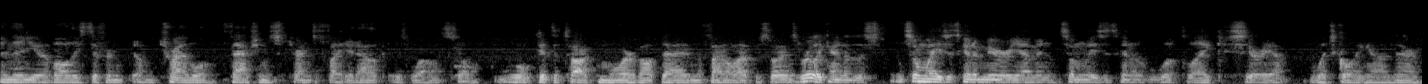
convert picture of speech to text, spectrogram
And then you have all these different um, tribal factions trying to fight it out as well. So we'll get to talk more about that in the final episode. It's really kind of this. In some ways, it's going to mirror Yemen. In some ways, it's going to look like Syria. What's going on there?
